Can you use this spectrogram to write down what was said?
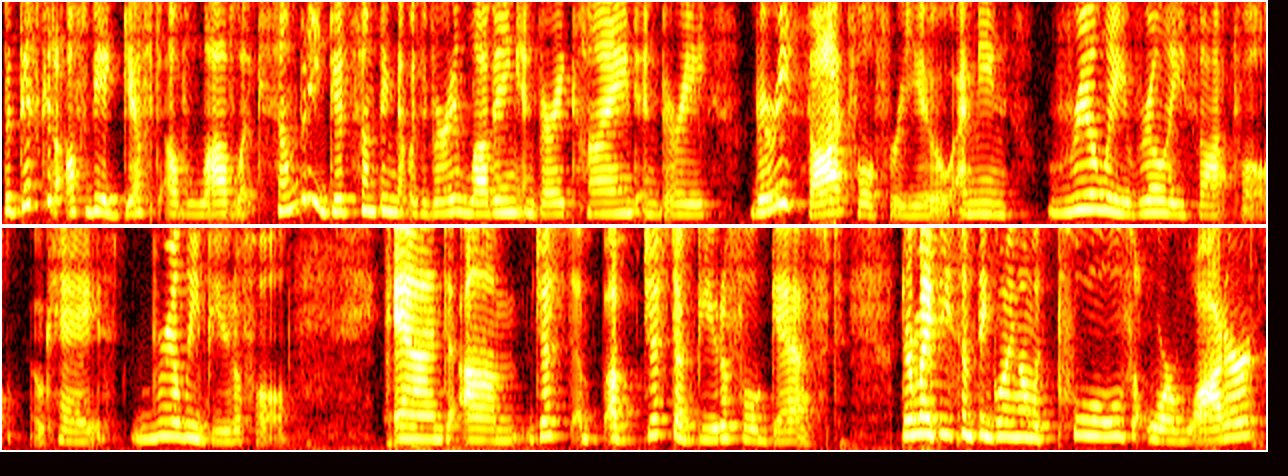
But this could also be a gift of love. Like somebody did something that was very loving and very kind and very, very thoughtful for you. I mean, really, really thoughtful. Okay, it's really beautiful, and um, just a, a, just a beautiful gift. There might be something going on with pools or water.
